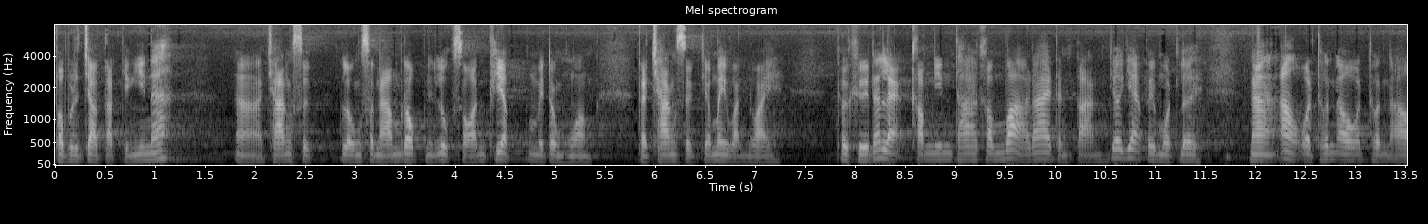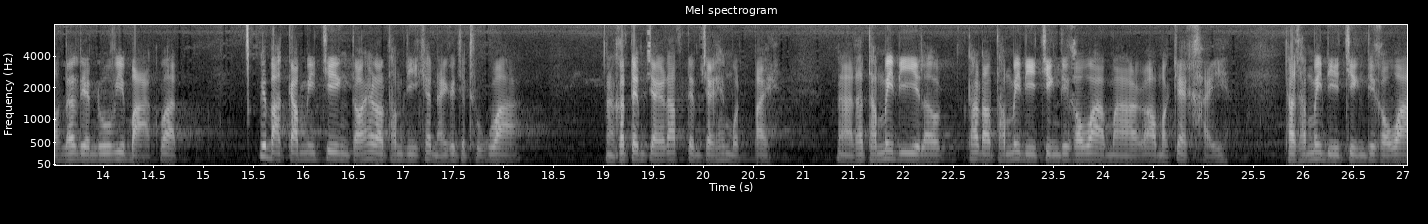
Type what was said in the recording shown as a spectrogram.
พระพุทธเจ้าตัดอย่างนี้นะช้างศึกลงสนามรบนี่ลูกศรเพียบไม่ต้องห่วง แต่ช้างศึกจะไม่หวั่นไหวก็คือนั่นแหละคำนินทาคำว่าร้ายต่างๆ เยอะแยะไปหมดเลยนะอ้าวอดทนเอาอดทนเอา แล้วเรียนรู้วิบากว่า วิบากกรรมมีจริง ต่อให้เราทำดีแค่ไหนก็จะถูกว่า นะก็เต็มใจรับเต็มใจให้หมดไปนะถ้าทำไม่ดีเราถ้าเราทำไม่ดีจริงที่เขาว่ามาเราเอามาแก้ไข ถ้าทำไม่ดีจริงที่เขาว่า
